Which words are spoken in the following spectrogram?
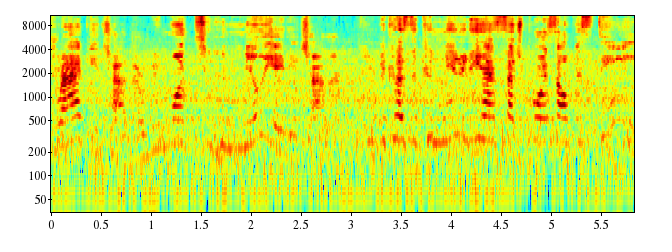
drag each other. We want to humiliate each other because the community has such poor self-esteem.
